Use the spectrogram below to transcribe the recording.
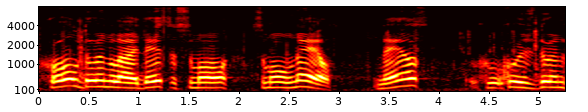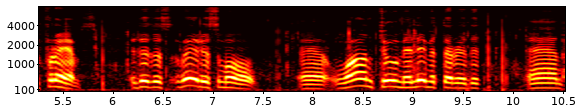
Hole doing like this small small nails. Nails who, who is doing frames it is very small uh, one two millimeter and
